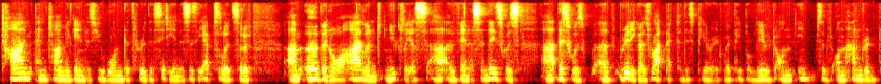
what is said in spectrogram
time and time again as you wander through the city. And this is the absolute sort of um, urban or island nucleus uh, of Venice. And these was uh, this was uh, really goes right back to this period where people lived on in, sort of on hundred,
